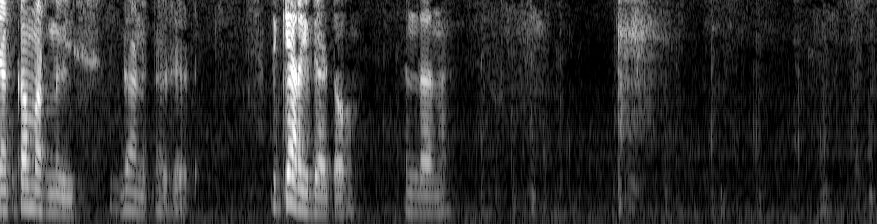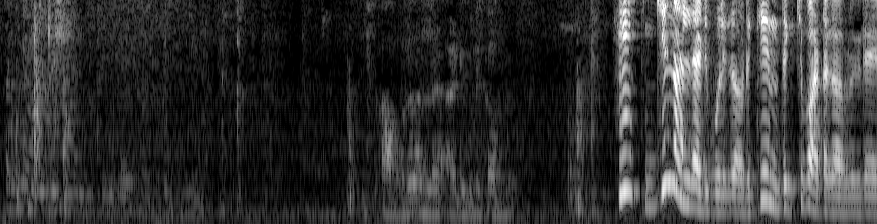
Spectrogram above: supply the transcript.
ഞെക്കാൻ മറന്നു ഗൈസ് ഇതാണ് ഇതൊക്കെ അറിയില്ല കേട്ടോ. എന്താന്ന്. കവറ് നല്ല അടിപൊളി കവർ ഹും, ഇയ്യ് നല്ല അടിപൊളി കവർ എനിക്ക് എനിക്ക് പാട്ട കവറില്ലേ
